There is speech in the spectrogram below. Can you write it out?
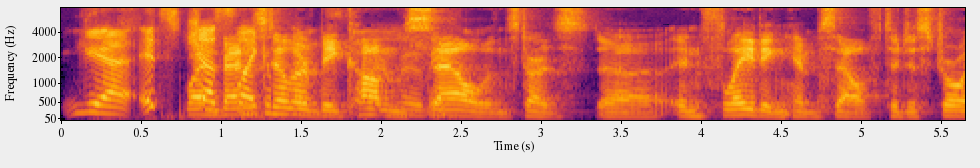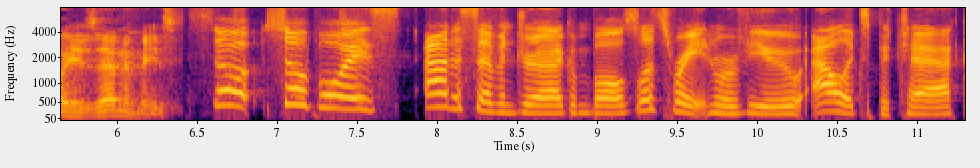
Yeah, it's when just Ben like Stiller becomes. Cell and starts uh, inflating himself to destroy his enemies. So, so boys, out of seven Dragon Balls, let's rate and review Alex Patak.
